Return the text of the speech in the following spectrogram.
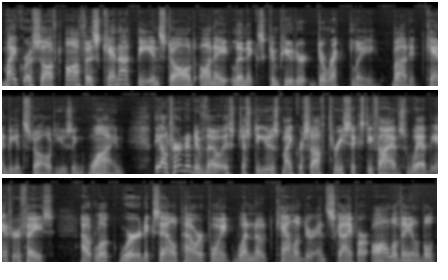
Microsoft Office cannot be installed on a Linux computer directly, but it can be installed using Wine. The alternative, though, is just to use Microsoft 365's web interface. Outlook, Word, Excel, PowerPoint, OneNote, Calendar, and Skype are all available,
